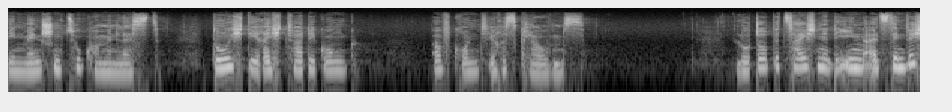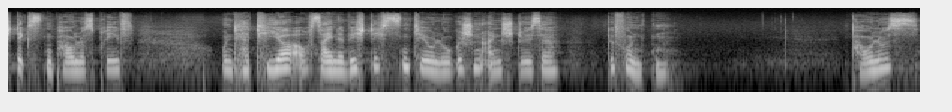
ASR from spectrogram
den Menschen zukommen lässt, durch die Rechtfertigung aufgrund ihres Glaubens. Luther bezeichnete ihn als den wichtigsten Paulusbrief und hat hier auch seine wichtigsten theologischen Anstöße gefunden. Paulus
